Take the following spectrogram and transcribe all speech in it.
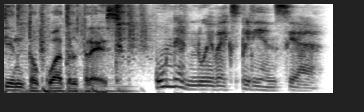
1043. Una nueva experiencia.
